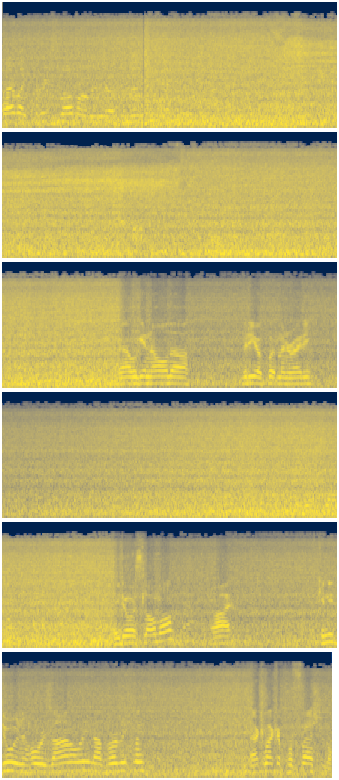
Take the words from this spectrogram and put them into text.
I have like three slow-mo videos and then Now we're getting all the video equipment ready. Are you doing slow-mo? Alright. Can you do it horizontally, not vertically? Act like a professional.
